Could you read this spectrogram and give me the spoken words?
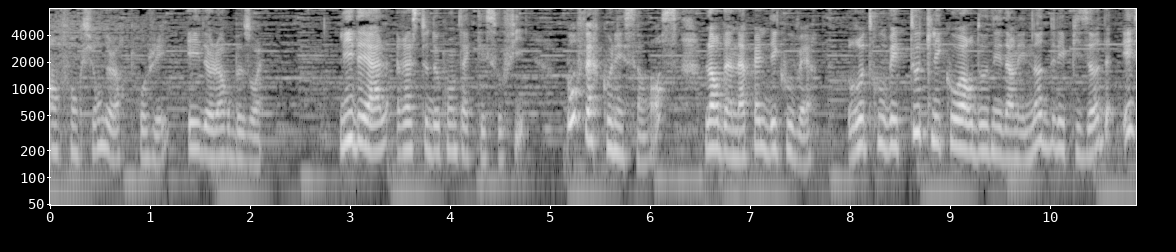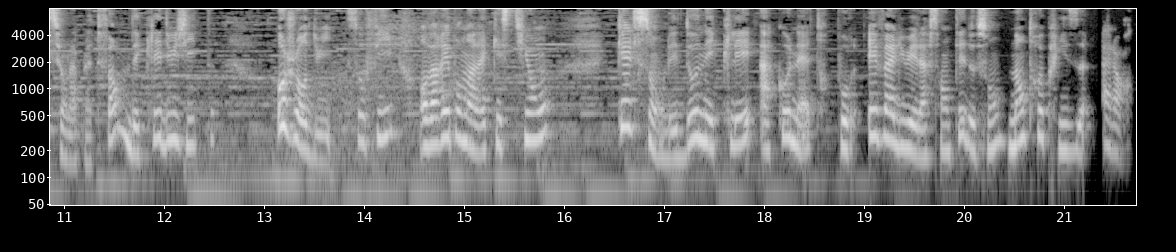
en fonction de leurs projets et de leurs besoins. L'idéal reste de contacter Sophie pour faire connaissance lors d'un appel découverte. Retrouvez toutes les coordonnées dans les notes de l'épisode et sur la plateforme des clés du gîte. Aujourd'hui, Sophie, on va répondre à la question quelles sont les données clés à connaître pour évaluer la santé de son entreprise? Alors,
